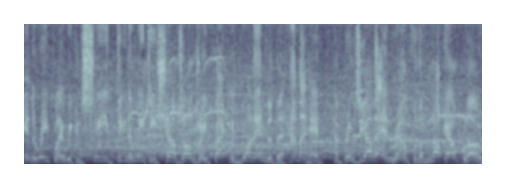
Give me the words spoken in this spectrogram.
In the replay, we can see Dinamiti shoves Andre back with one end of the hammerhead and brings the other end round for the knockout blow.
